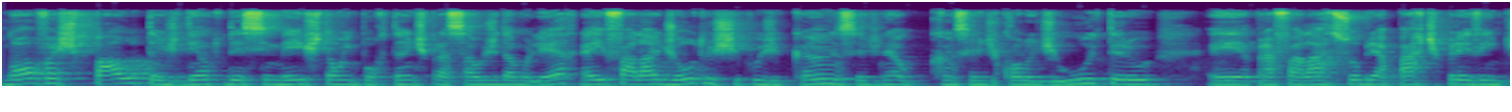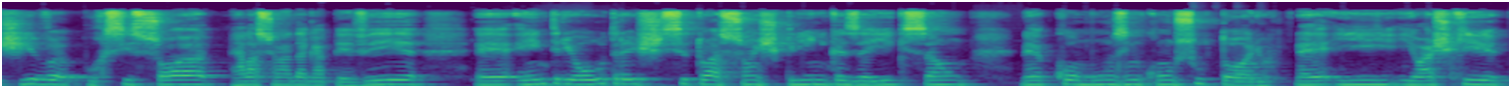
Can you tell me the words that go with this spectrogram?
novas pautas dentro desse mês tão importante para a saúde da mulher, né, e falar de outros tipos de câncer, né, o câncer de colo de útero, é, para falar sobre a parte preventiva por si só relacionada a HPV, é, entre outras situações clínicas aí que são né, comuns em consultório. Né? E, e, eu acho que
